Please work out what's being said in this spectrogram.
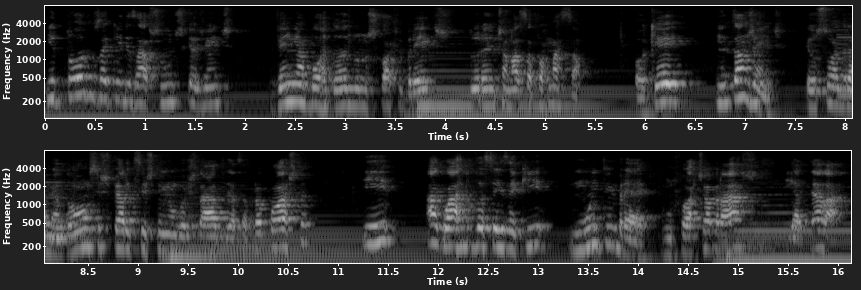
e todos aqueles assuntos que a gente vem abordando nos coffee breaks durante a nossa formação. Ok? Então, gente, eu sou André Mendonça, espero que vocês tenham gostado dessa proposta e aguardo vocês aqui muito em breve. Um forte abraço e até lá!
